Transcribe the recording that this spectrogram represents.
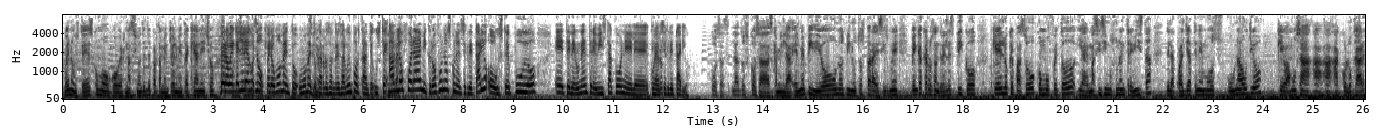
bueno, ustedes como gobernación del departamento del Meta, ¿qué han hecho? Pero venga, yo le hago, no, pero un momento, un momento, Carlos Andrés, algo importante. ¿Usted habló fuera de micrófonos con el secretario o usted pudo eh, tener una entrevista con el, eh, con el secretario? Las dos cosas, Camila. Él me pidió unos minutos para decirme, venga Carlos Andrés, le explico qué es lo que pasó, cómo fue todo y además hicimos una entrevista de la cual ya tenemos un audio que vamos a, colocar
